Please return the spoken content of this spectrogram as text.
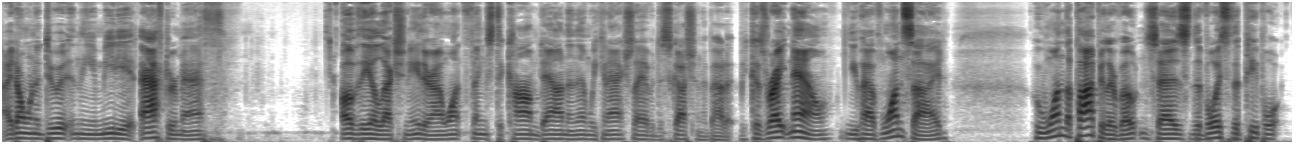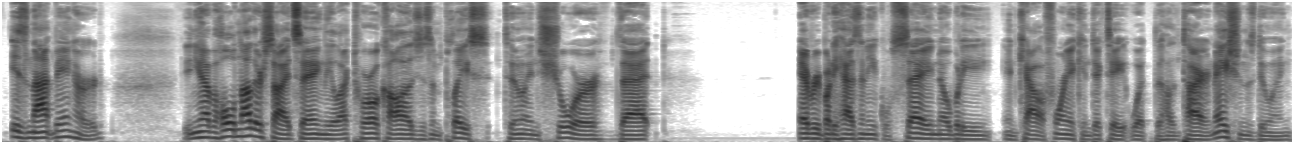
I don't want to do it in the immediate aftermath of the election either. I want things to calm down and then we can actually have a discussion about it. Because right now, you have one side who won the popular vote and says the voice of the people is not being heard. And you have a whole nother side saying the Electoral College is in place to ensure that everybody has an equal say. Nobody in California can dictate what the entire nation's doing.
